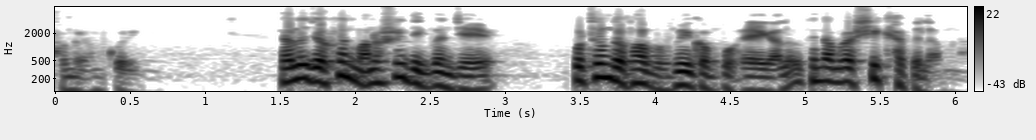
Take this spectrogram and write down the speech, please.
সংগ্রাম করিনি। তাহলে যখন মানুষই দেখবেন যে প্রথম দফা ভূমিকম্প হয়ে গেল, কিন্তু আমরা শিক্ষা পেলাম না।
